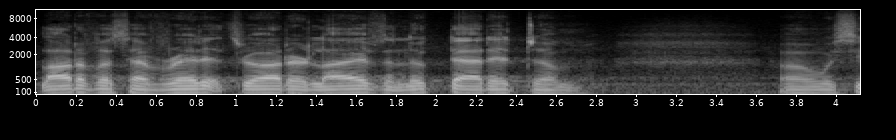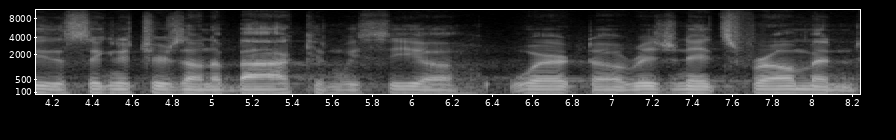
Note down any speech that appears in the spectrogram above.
a lot of us have read it throughout our lives and looked at it. Um, uh, we see the signatures on the back and we see uh, where it originates from and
